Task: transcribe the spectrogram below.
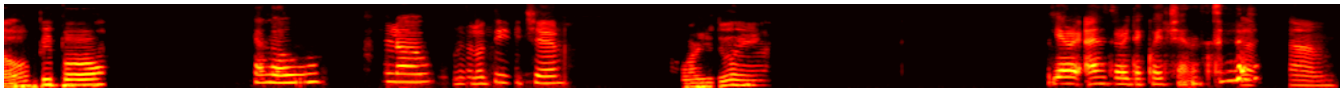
Hello, people. Hello. Hello. Hello, teacher. How are you doing? Here answer the questions. Um,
